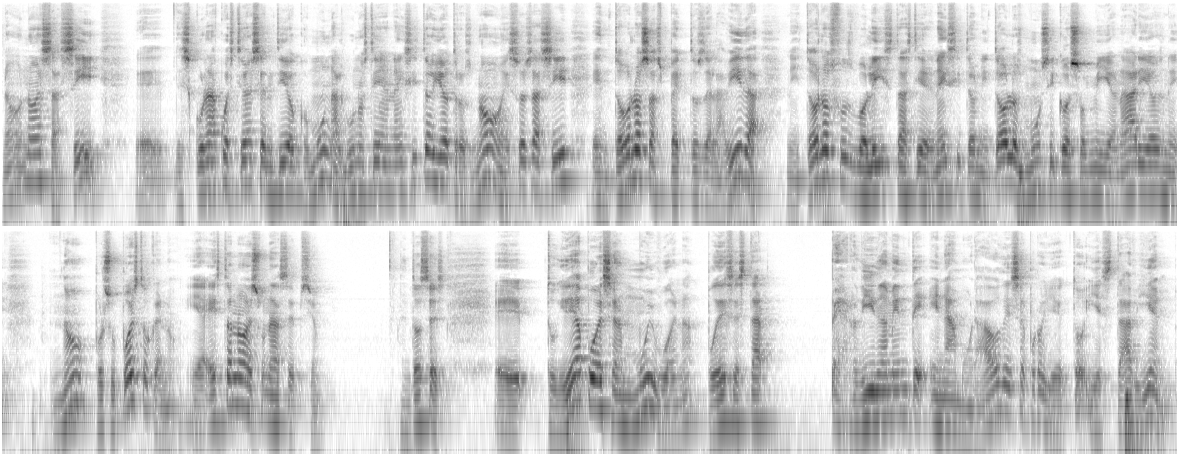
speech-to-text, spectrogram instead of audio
No, no es así. Eh, es una cuestión de sentido común. Algunos tienen éxito y otros no. Eso es así en todos los aspectos de la vida. Ni todos los futbolistas tienen éxito, ni todos los músicos son millonarios. No, por supuesto que no. Y esto no es una excepción. Entonces, eh, tu idea puede ser muy buena, puedes estar perdidamente enamorado de ese proyecto y está bien.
